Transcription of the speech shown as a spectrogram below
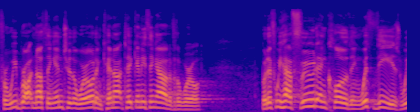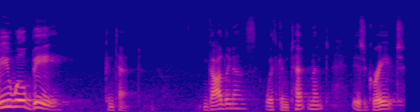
For we brought nothing into the world and cannot take anything out of the world. But if we have food and clothing, with these we will be content. Godliness with contentment is great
